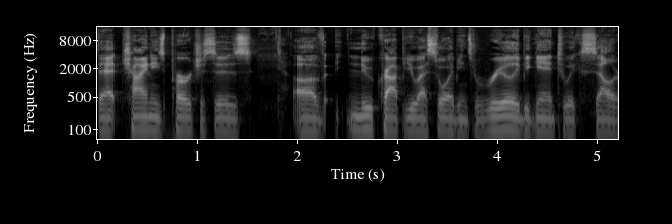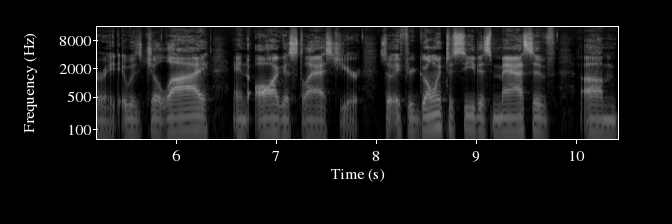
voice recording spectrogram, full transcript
that Chinese purchases of new crop U.S. soybeans really began to accelerate. It was July and August last year. So if you're going to see this massive um,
